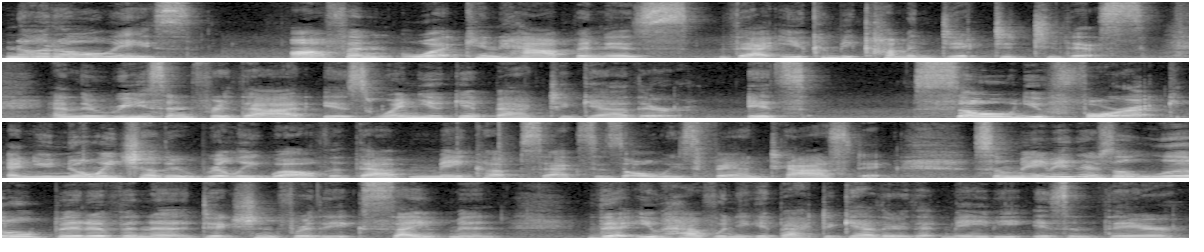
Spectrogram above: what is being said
Not always. Often what can happen is that you can become addicted to this. And the reason for that is when you get back together, it's so euphoric and you know each other really well that that makeup sex is always fantastic. So maybe there's a little bit of an addiction for the excitement that you have when you get back together that maybe isn't there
